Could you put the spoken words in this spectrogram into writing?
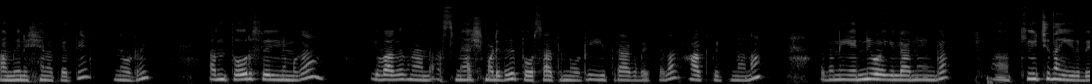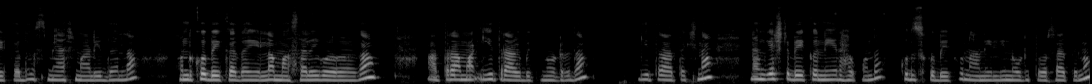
ಕಾಂಬಿನೇಷನ್ ಆಕೈತಿ ನೋಡಿರಿ. ಅದನ್ನ ತೋರಿಸ್ಲಿಲ್ಲ ನಿಮ್ಗೆ. ಇವಾಗ ನಾನು ಸ್ಮ್ಯಾಶ್ ಮಾಡಿದರೆ ತೋರ್ಸಾತೀನಿ ನೋಡಿರಿ, ಈ ಥರ ಆಗಬೇಕದ. ಹಾಕ್ಬಿಟ್ಟು ನಾನು. ಅದನ್ನು ಎಣ್ಣೆ ಒಳಗಿಲ್ಲ ಹಿಂಗೆ ಕಿವುಚಿದಂಗೆ ಇರಬೇಕದು ಸ್ಮ್ಯಾಶ್ ಮಾಡಿದ್ದೆಲ್ಲ. ಹೊಂದ್ಕೋಬೇಕದ ಎಲ್ಲ ಮಸಾಲೆಗಳೊಳಗೆ. ಆ ಥರ ಮಾಡಿ ಈ ಥರ ಆಗ್ಬೇಕು ನೋಡ್ರಿ ಅದು. ಈ ಥರ ಆದ ತಕ್ಷಣ ನಮ್ಗೆ ಎಷ್ಟು ಬೇಕೋ ನೀರು ಹಾಕೊಂಡು ಕುದಿಸ್ಕೋಬೇಕು. ನಾನು ಇಲ್ಲಿ ನೋಡಿ ತೋರ್ಸಾತೇನು.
